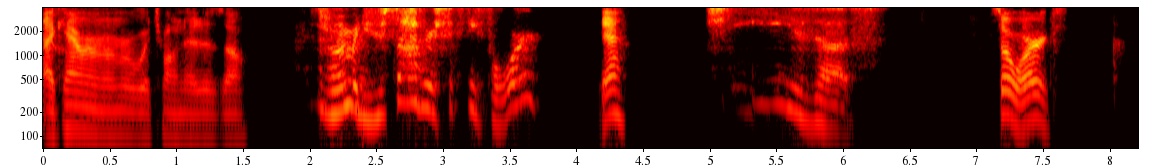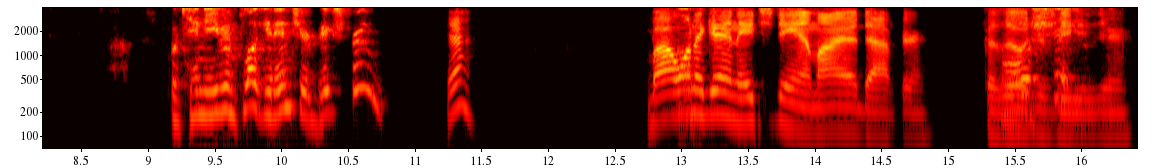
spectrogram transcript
I can't remember which one it is though. I just remember, do you still have your 64? Yeah. Jesus. Still works. But can you even plug it into your big screen? Yeah. But I want to get an HDMI adapter because it Oh, would just shit. be easier.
